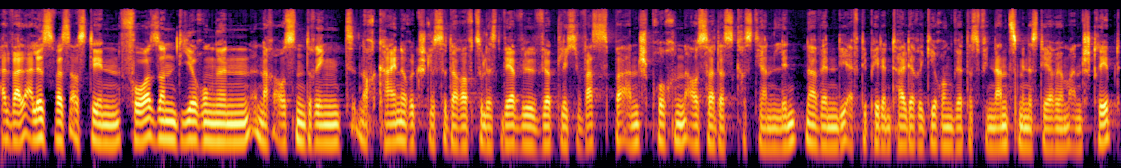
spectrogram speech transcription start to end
Weil alles, was aus den Vorsondierungen nach außen dringt, noch keine Rückschlüsse darauf zulässt, wer will wirklich was beanspruchen, außer dass Christian Lindner, wenn die FDP den Teil der Regierung wird, das Finanzministerium anstrebt.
